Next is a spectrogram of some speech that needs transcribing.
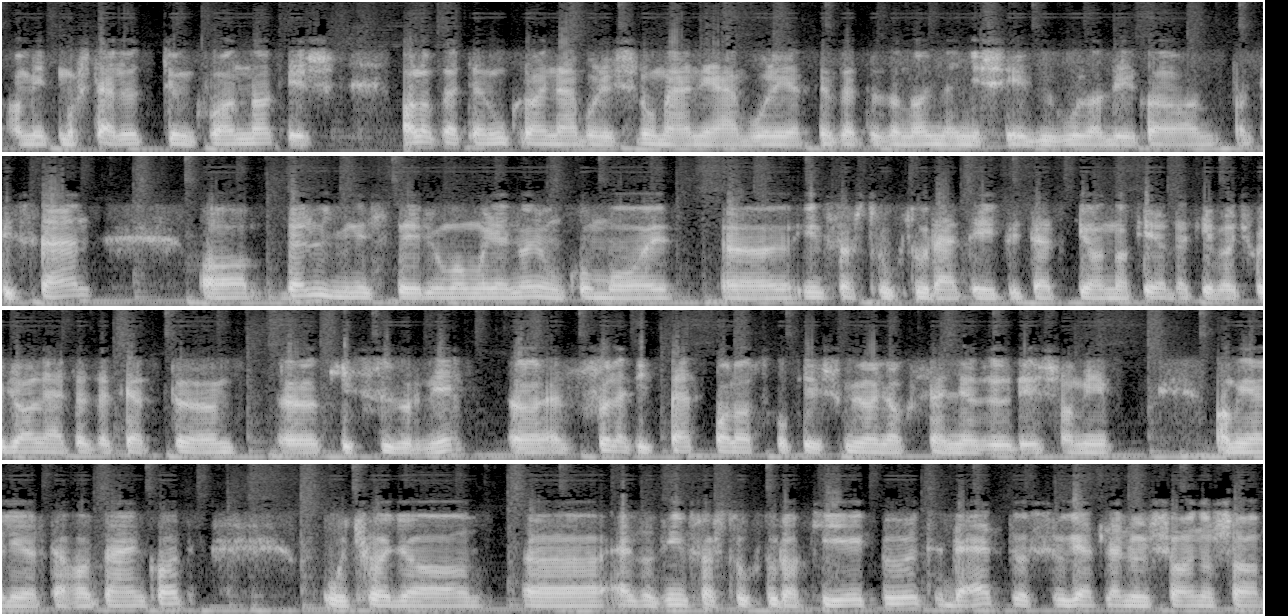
amik most előttünk vannak, és alapvetően Ukrajnából és Romániából érkezett ez a nagy mennyiségű hulladék a, a Tisztán. A belügyminisztérium amúgy egy nagyon komoly uh, infrastruktúrát épített ki annak érdekében, hogy hogyan lehet ezeket uh, kiszűrni. Uh, ez főleg itt PET palackok és műanyag szennyeződés, ami, ami elérte hazánkat. Úgyhogy a, ez az infrastruktúra kiépült, de ettől függetlenül sajnos a,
